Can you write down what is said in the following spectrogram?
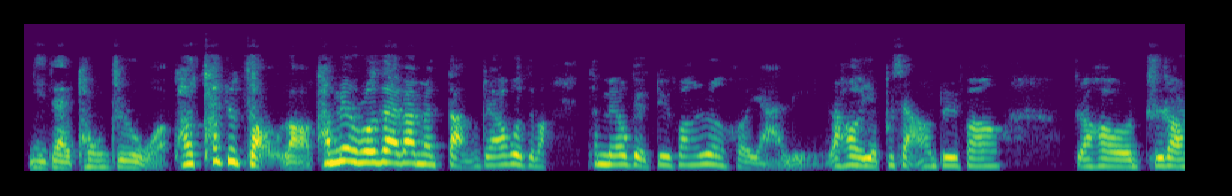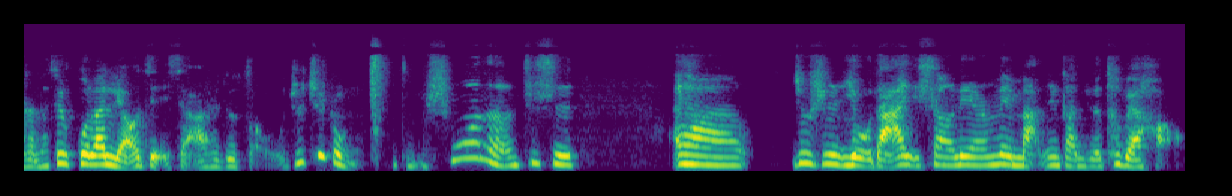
你再通知我。他他就走了，他没有说在外面等着或怎么，他没有给对方任何压力，然后也不想让对方，然后知道什么，就过来了解一下，他就走。我觉得这种怎么说呢，就是，哎呀，就是有达以上恋人未满那感觉特别好。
